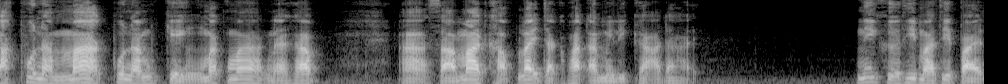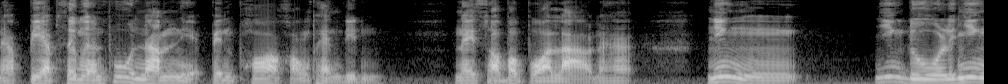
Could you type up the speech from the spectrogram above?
รักผู้นำมากผู้นำเก่งมากๆนะครับาสามารถขับไล่จักรพรรดิอเมริกาได้ นี่คือที่มาที่ไปนะครับ เปรียบเสมือนผู้นำเนี่ยเป็นพ่อของแผ่นดินในสปปลาวนะฮะยิ่งยิ่งดูแล้วยิ่ง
